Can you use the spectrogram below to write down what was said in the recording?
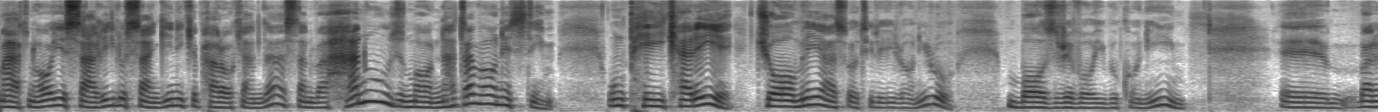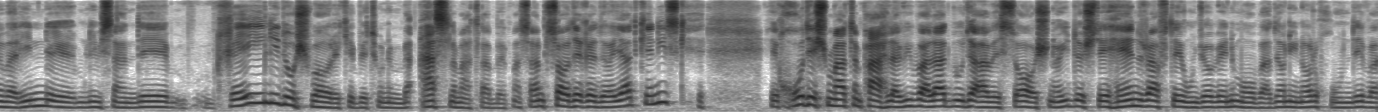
متنهای سقیل و سنگینی که پراکنده هستند و هنوز ما نتوانستیم اون پیکره جامعه اساتیر ایرانی رو باز روایی بکنیم بنابراین نویسنده خیلی دشواره که بتونیم به اصل مطلب مثلا صادق هدایت که نیست که خودش متن پهلوی بلد بوده اوستا آشنایی داشته هند رفته اونجا بین معبدان اینا رو خونده و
